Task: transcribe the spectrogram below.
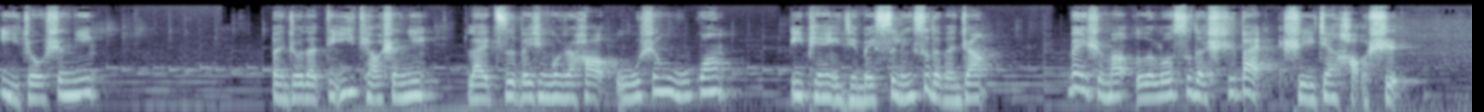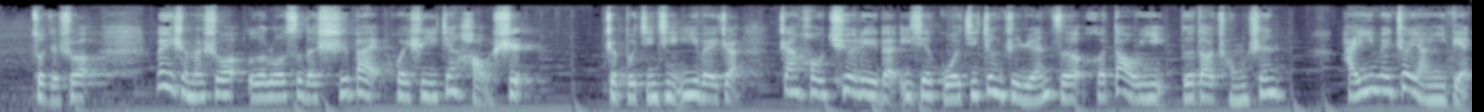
一周声音。本周的第一条声音来自微信公众号“无声无光”，一篇已经被四零四的文章。为什么俄罗斯的失败是一件好事？作者说：“为什么说俄罗斯的失败会是一件好事？这不仅仅意味着战后确立的一些国际政治原则和道义得到重申，还因为这样一点：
